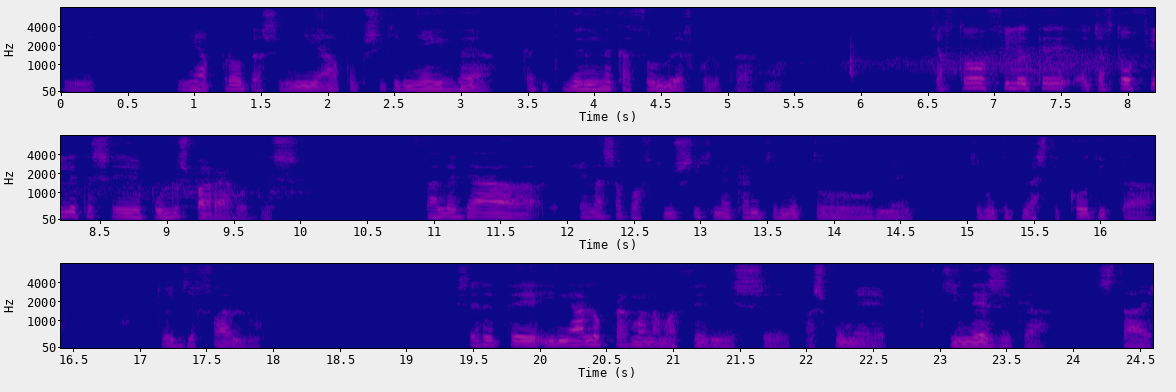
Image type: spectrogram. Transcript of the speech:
ε, μια πρόταση, μια άποψη και μια ιδέα. Κάτι που δεν είναι καθόλου εύκολο πράγμα. Και αυτό οφείλεται, και αυτό οφείλεται σε πολλούς παράγοντες. Θα έλεγα ένας από αυτούς έχει να κάνει και με, το, και με την πλαστικότητα του εγκεφάλου. Ξέρετε, είναι άλλο πράγμα να μαθαίνεις, ε, ας πούμε, κινέζικα στα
